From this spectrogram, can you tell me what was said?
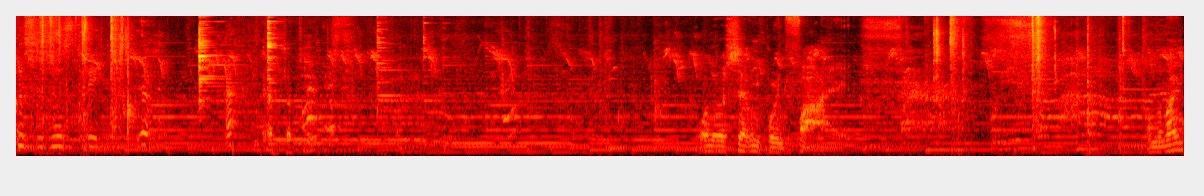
Christmas tree. That's up to you. 107.5. On the line?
